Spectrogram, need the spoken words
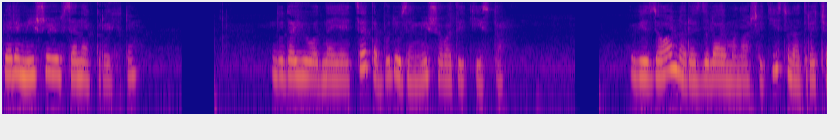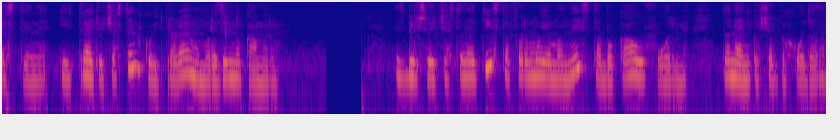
Перемішую все на крихту. Додаю одне яйце та буду замішувати тісто. Візуально розділяємо наше тісто на три частини і третю частинку відправляємо в морозильну камеру. З більшої частини тіста формуємо низ та бока у формі, тоненько, щоб виходило.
